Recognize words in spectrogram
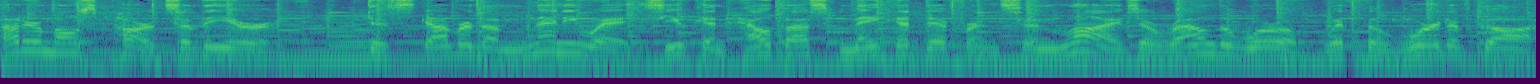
uttermost parts of the earth. Discover the many ways you can help us make a difference in lives around the world with the Word of God.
